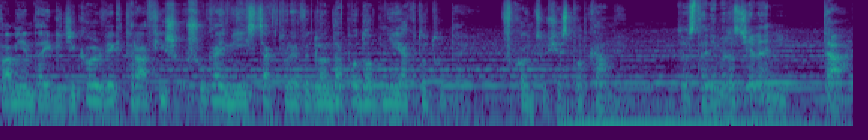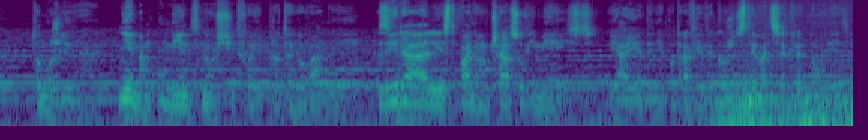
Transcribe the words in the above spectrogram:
Pamiętaj, gdziekolwiek trafisz, szukaj miejsca, które wygląda podobnie jak to tutaj. W końcu się spotkamy. Zostaniemy rozdzieleni? Tak, to możliwe. Nie mam umiejętności twojej protegowanej. Zirael jest panią czasów i miejsc. Ja jedynie potrafię wykorzystywać sekretną wiedzę.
